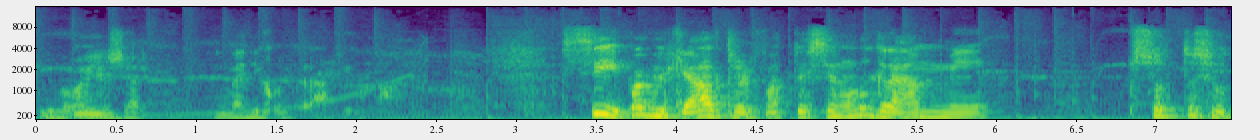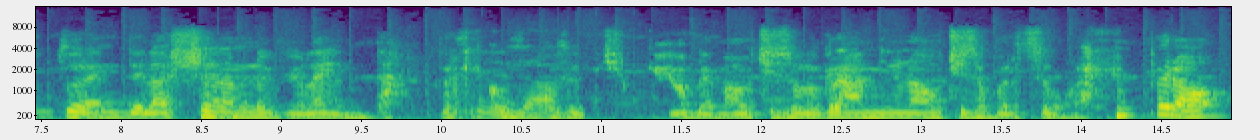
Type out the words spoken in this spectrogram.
di Voyager, il medico grafico. Sì, poi più che altro il fatto che siano ologrammi sotto sotto rende la scena meno violenta, perché comunque esatto. tu dici ok, vabbè, ma ha ucciso ologrammi, non ha ucciso persone, però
